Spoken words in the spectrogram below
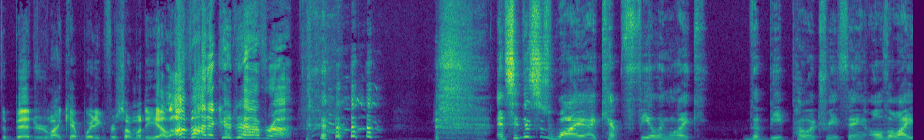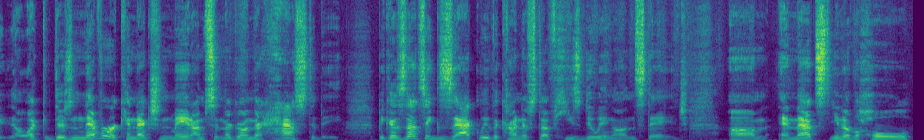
the bedroom. I kept waiting for someone to yell, Avada Kedavra! And see, this is why I kept feeling like the beat poetry thing. Although I like, there's never a connection made. I'm sitting there going, there has to be, because that's exactly the kind of stuff he's doing on stage, um, and that's you know the whole.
